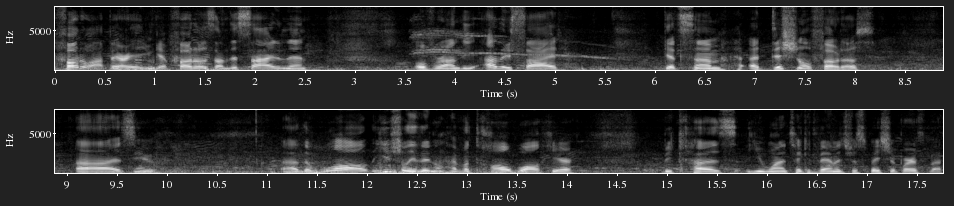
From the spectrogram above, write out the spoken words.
photo op area. You can get photos on this side and then over on the other side, get some additional photos uh, as you. Uh, the wall, usually they don't have a tall wall here because you want to take advantage of Spaceship Earth, but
